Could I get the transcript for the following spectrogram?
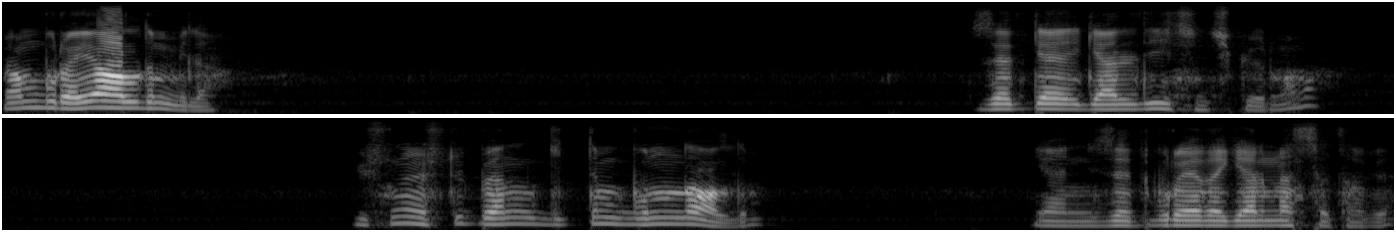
Ben burayı aldım bile. Z gel geldiği için çıkıyorum ama. Üstüne üstlük ben gittim bunu da aldım. Yani Z buraya da gelmezse tabi.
